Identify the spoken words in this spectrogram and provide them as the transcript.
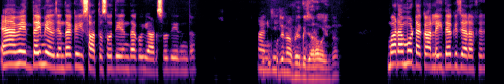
ਐਵੇਂ ਇਦਾਂ ਹੀ ਮਿਲ ਜਾਂਦਾ ਕੋਈ 700 ਦੇ ਦਿੰਦਾ ਕੋਈ 800 ਦੇ ਦਿੰਦਾ। ਹਾਂਜੀ। ਉਹਦੇ ਨਾਲ ਫਿਰ ਗੁਜ਼ਾਰਾ ਹੋ ਜਾਂਦਾ? ਮਾੜਾ ਮੋਟਾ ਕਰ ਲਈਦਾ ਗੁਜ਼ਾਰਾ ਫਿਰ।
